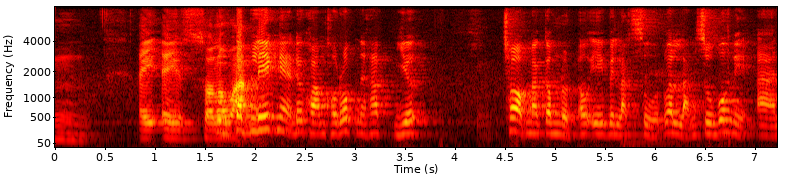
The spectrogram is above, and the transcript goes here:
อืมไอไอสกลลุ่มวาปัตบลิกเนี่ยด้วยความเคารพนะครับ เยอะชอบมากำหนดเอาเองเป็นหลักสูตรว่าหลังซูโบฮ์นี่อ่าน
